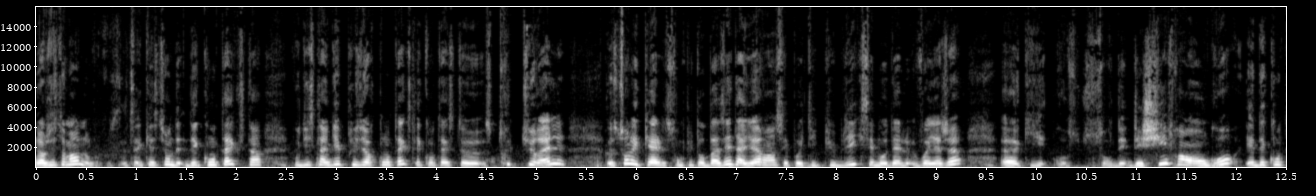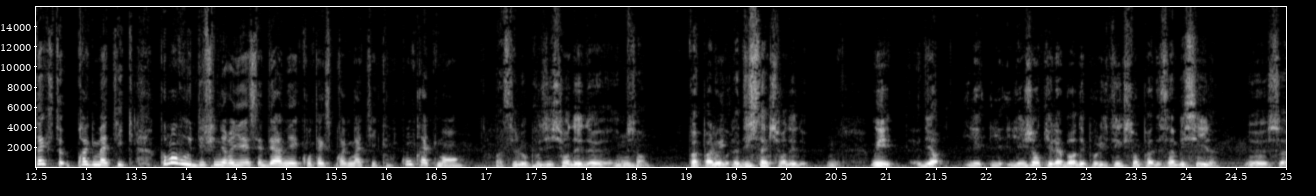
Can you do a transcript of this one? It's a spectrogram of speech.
Alors justement, cette question des, contextes, hein. vous distinguez plusieurs contextes, les contextes euh, structurels, euh, sur lesquels sont plutôt basés d'ailleurs hein, ces politiques publiques, ces modèles voyageurs, euh, qui sont des, chiffres hein, en gros, et des contextes pragmatiques. Comment vous définiriez ces derniers contextes pragmatiques, concrètement? Ah, C'est l'opposition des deux, il me mm. semble. Pas, la distinction des deux. Mm. Oui, dire, les, gens qui élaborent des politiques ne sont pas des imbéciles. Euh, ça,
